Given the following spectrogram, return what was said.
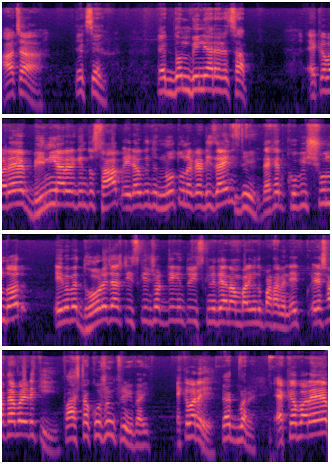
আচ্ছা। দেখছেন? একদম বিনিয়ারের চাপ একেবারে ভিনিয়ারের কিন্তু সাপ এটাও কিন্তু নতুন একটা ডিজাইন। দেখেন খুবই সুন্দর। এইভাবে ধরে জাস্ট স্ক্রিনশট দিয়ে কিন্তু স্ক্রিনে দেওয়া নাম্বার কিন্তু পাঠাবেন। এর- সাথে আবার এটা কি? পাঁচটা কুসুম ফ্রি ভাই। একেবারে? একবারে। একেবারে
